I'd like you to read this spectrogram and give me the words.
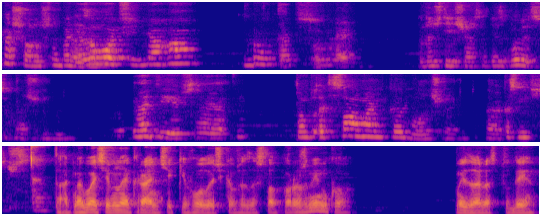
Хорошо, ну что болезнь? Очень, ага. Круто все. Подожди, сейчас обезболит, хорошо будет. Надеюсь на это. Там это самая маленькая иголочка, это такая косметическая. Так, ми бачимо на екранчик, іголочка вже зайшла в порожнинку. Ми зараз туди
